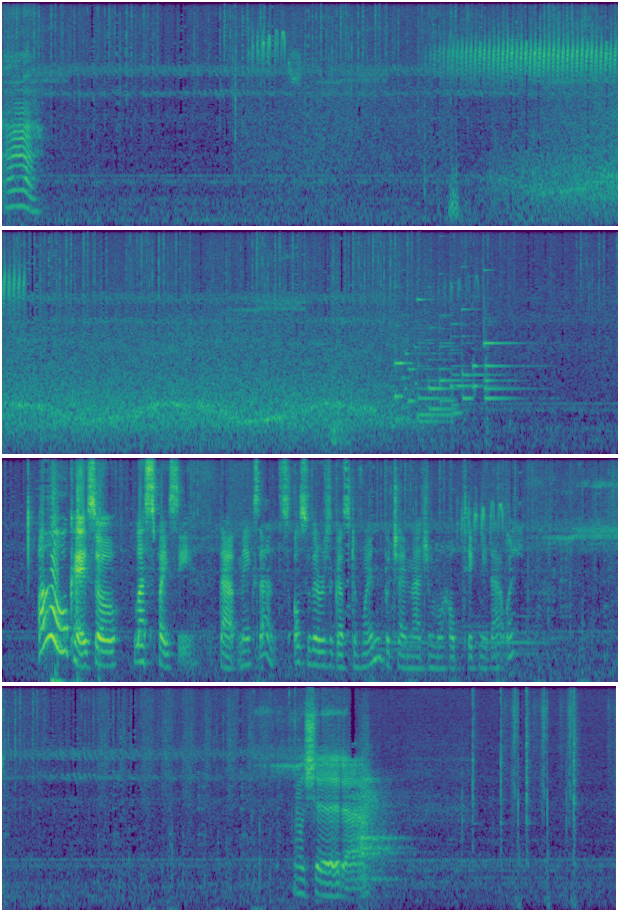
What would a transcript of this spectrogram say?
Ah. Oh, okay, so less spicy. That makes sense. Also, there was a gust of wind, which I imagine will help take me that way. Should, uh,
